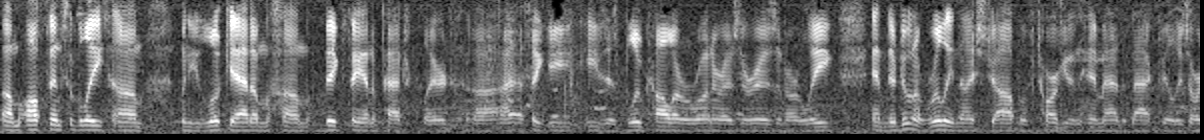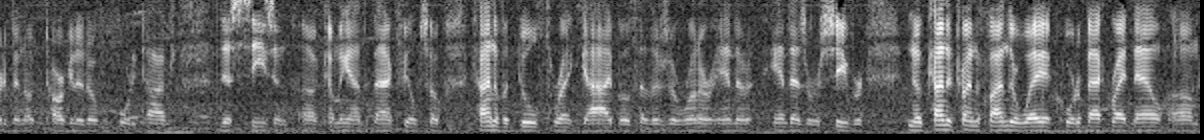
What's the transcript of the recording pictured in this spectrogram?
Um, offensively, um, when you look at them, um, big fan of Patrick Laird. Uh, I, I, think he, he's as blue collar a runner as there is in our league, and they're doing a really nice job of targeting him out of the backfield. He's already been targeted over 40 times this season uh, coming out of the backfield, so kind of a dual threat guy, both as a runner and a, and as a receiver. You know, kind of trying to find their way at quarterback right now, um,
